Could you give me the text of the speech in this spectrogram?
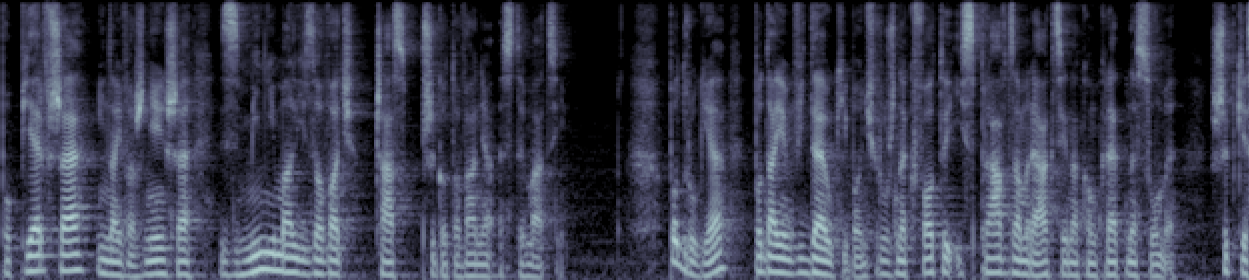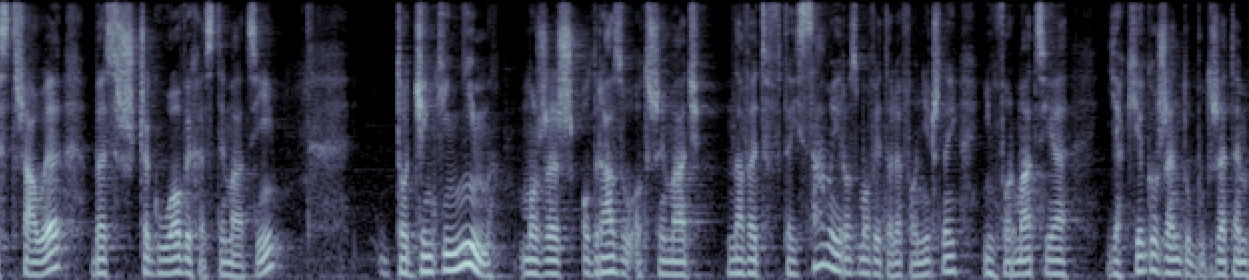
po pierwsze i najważniejsze zminimalizować czas przygotowania estymacji. Po drugie, podaję widełki bądź różne kwoty i sprawdzam reakcje na konkretne sumy. Szybkie strzały bez szczegółowych estymacji, to dzięki nim możesz od razu otrzymać nawet w tej samej rozmowie telefonicznej informację, jakiego rzędu budżetem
